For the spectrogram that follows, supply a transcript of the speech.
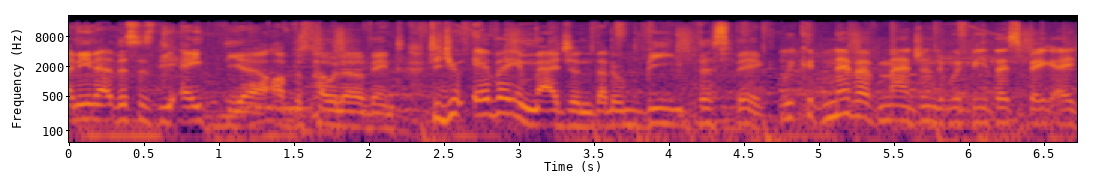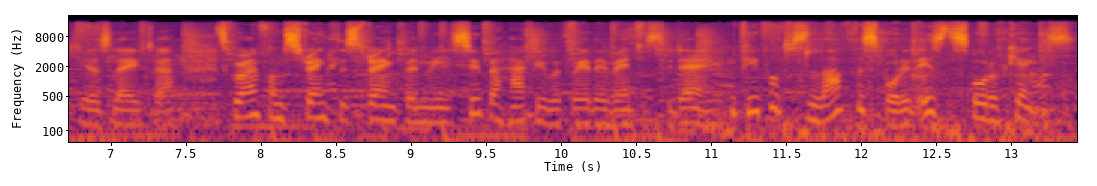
Anina, this is the eighth year of the polo event. Did you ever imagine that it would be this big? We could never have imagined it would be this big eight years later. It's grown from strength to strength, and we're super happy with where the event is today. People just love the sport. It is the sport of kings.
